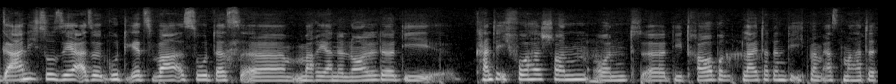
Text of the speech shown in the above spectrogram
Gar nicht so sehr. Also gut, jetzt war es so, dass äh, Marianne Nolde, die kannte ich vorher schon und äh, die Trauerbegleiterin, die ich beim ersten Mal hatte,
